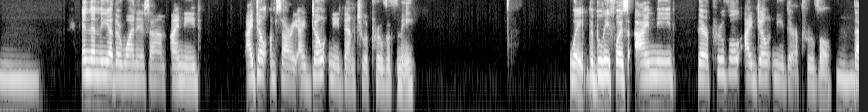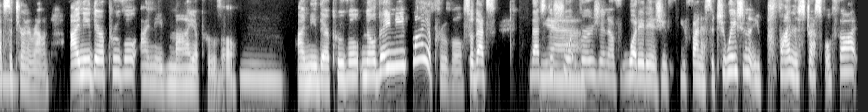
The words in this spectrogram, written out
Mm. And then the other one is um, I need, I don't, I'm sorry, I don't need them to approve of me. Wait, the belief was I need their approval. I don't need their approval. That's the turnaround. I need their approval. I need my approval. Mm. I need their approval. No, they need my approval. So that's that's the short version of what it is. You you find a situation and you find the stressful thought,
